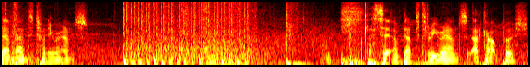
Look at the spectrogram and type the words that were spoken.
it, I'm down to 20 rounds. That's it, I'm down to 3 rounds. I can't push.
